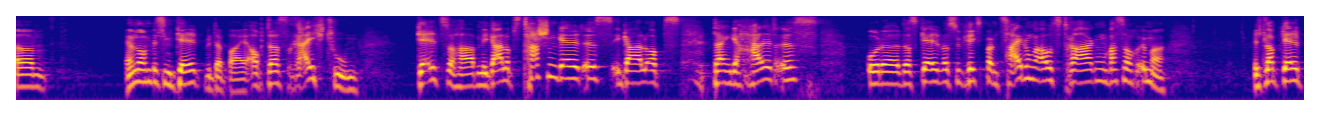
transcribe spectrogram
Ähm, wir haben noch ein bisschen Geld mit dabei. Auch das Reichtum, Geld zu haben, egal ob es Taschengeld ist, egal ob es dein Gehalt ist oder das Geld, was du kriegst beim Zeitung austragen, was auch immer. Ich glaube, Geld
